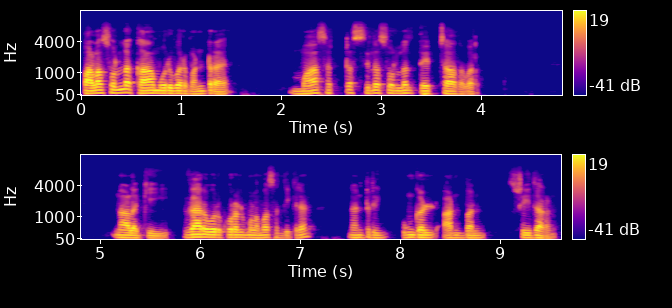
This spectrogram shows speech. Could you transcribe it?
பல சொல்ல காமொருவர் மன்ற மாசற்ற சில சொல்லல் தேற்றாதவர். நாளைக்கு வேற ஒரு குரல் மூலமாக சந்திக்கிறேன். நன்றி. உங்கள் அன்பன் ஸ்ரீதரன்.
